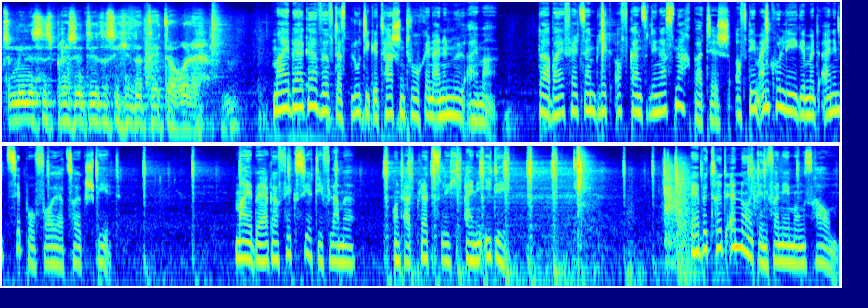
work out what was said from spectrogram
zumindest präsentiert er sich in der Täterrolle. Mayberger wirft das blutige Taschentuch in einen Mülleimer. Dabei fällt sein Blick auf Ganzlingers Nachbartisch, auf dem ein Kollege mit einem Zippo-Feuerzeug spielt. Mayberger fixiert die Flamme und hat plötzlich eine Idee. Er betritt erneut den Vernehmungsraum.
